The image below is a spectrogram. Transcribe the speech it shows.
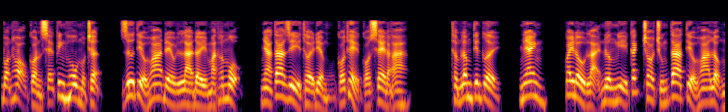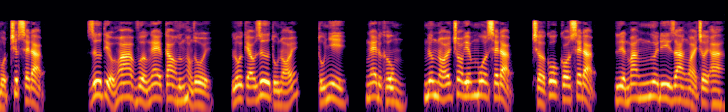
bọn họ còn sẽ kinh hô một trận, dư tiểu hoa đều là đầy mặt hâm mộ, nhà ta gì thời điểm có thể có xe đạp A. Thẩm lâm tiên cười, nhanh, quay đầu lại nương nghị cách cho chúng ta tiểu hoa lộng một chiếc xe đạp. Dư tiểu hoa vừa nghe cao hứng hỏng rồi, lôi kéo dư tú nói, tú nhi, nghe được không, nương nói cho yếm mua xe đạp, chờ cô có xe đạp, liền mang ngươi đi ra ngoài chơi a.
